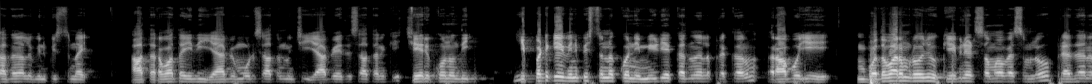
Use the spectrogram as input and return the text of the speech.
కథనాలు వినిపిస్తున్నాయి. ఆ తర్వాత ఇది యాభై మూడు శాతం నుంచి యాభై ఐదు శాతానికి చేరుకోనుంది. ఇప్పటికే వినిపిస్తున్న కొన్ని మీడియా కథనాల ప్రకారం రాబోయే బుధవారం రోజు కేబినెట్ సమావేశంలో ప్రధాన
